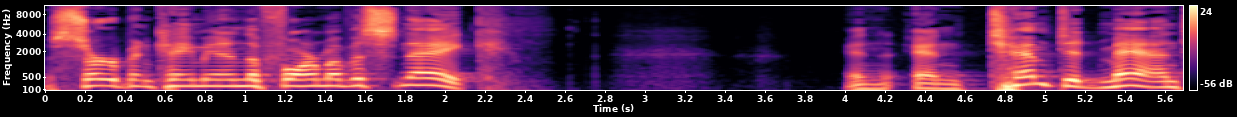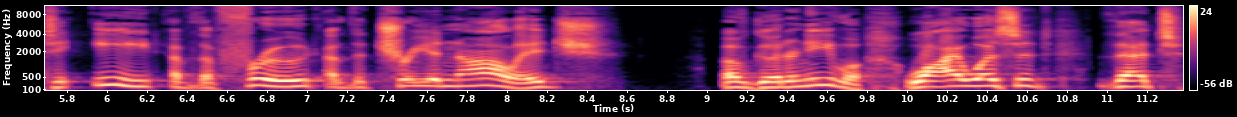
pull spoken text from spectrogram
The serpent came in in the form of a snake and, and tempted man to eat of the fruit of the tree of knowledge of good and evil. Why was it that,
